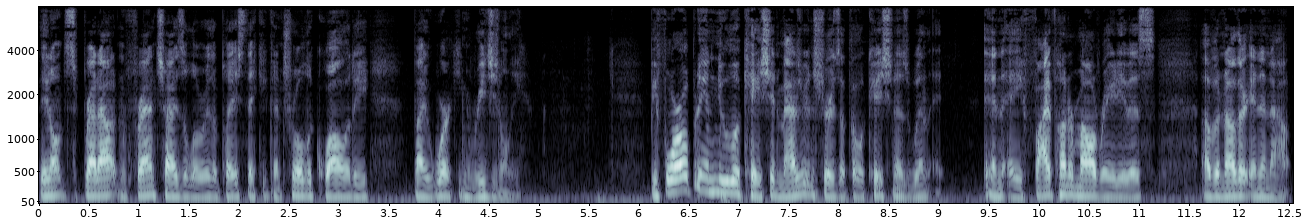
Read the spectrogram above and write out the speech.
They don't spread out and franchise all over the place. They can control the quality by working regionally. Before opening a new location, management ensures that the location is within a 500 mile radius of another In and Out.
